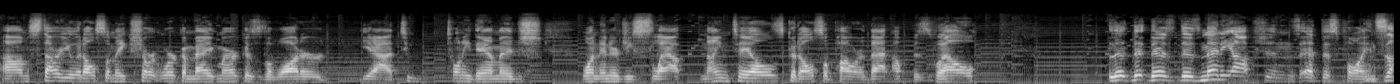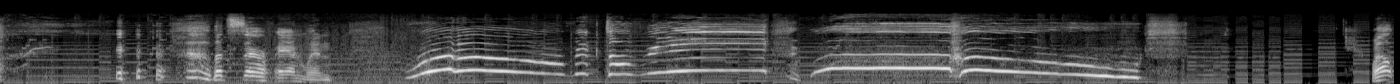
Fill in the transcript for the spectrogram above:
Um, Staryu would also make short work of Magmar because the water, yeah, 220 damage, 1 energy slap. Ninetales could also power that up as well. There's there's many options at this point, so let's Seraph and win. Woohoo! Victory! Woohoo! Well,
